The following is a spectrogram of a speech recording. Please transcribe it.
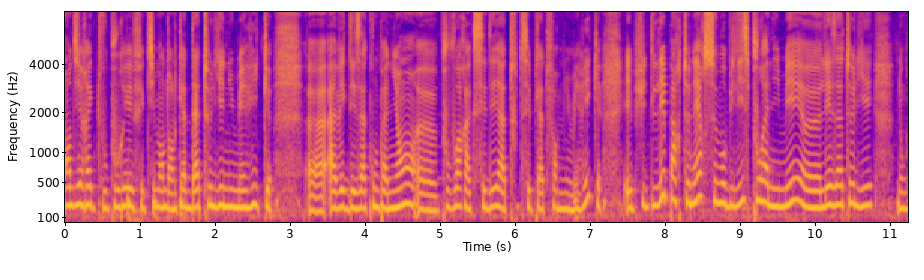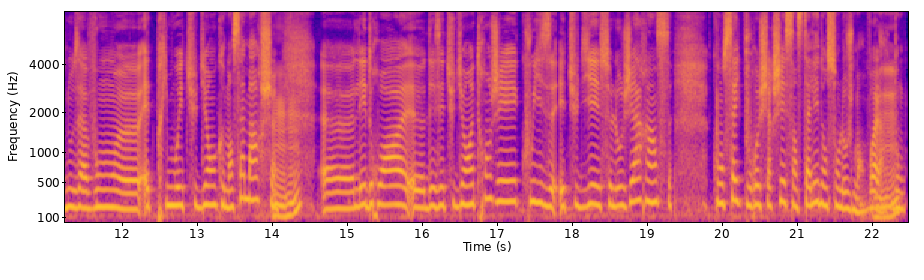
en direct. Vous pourrez effectivement, dans le cadre d'ateliers numériques, avec des accompagnants, euh, pouvoir accéder à toutes ces plateformes numériques. Et puis les partenaires se mobilisent pour animer euh, les ateliers. Donc nous avons être primo étudiant, comment ça marche, mhm. les droits des étudiants étrangers, quiz, étudier et se loger à Reims, conseils pour rechercher et s'installer dans son logement. Voilà, mhm. donc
